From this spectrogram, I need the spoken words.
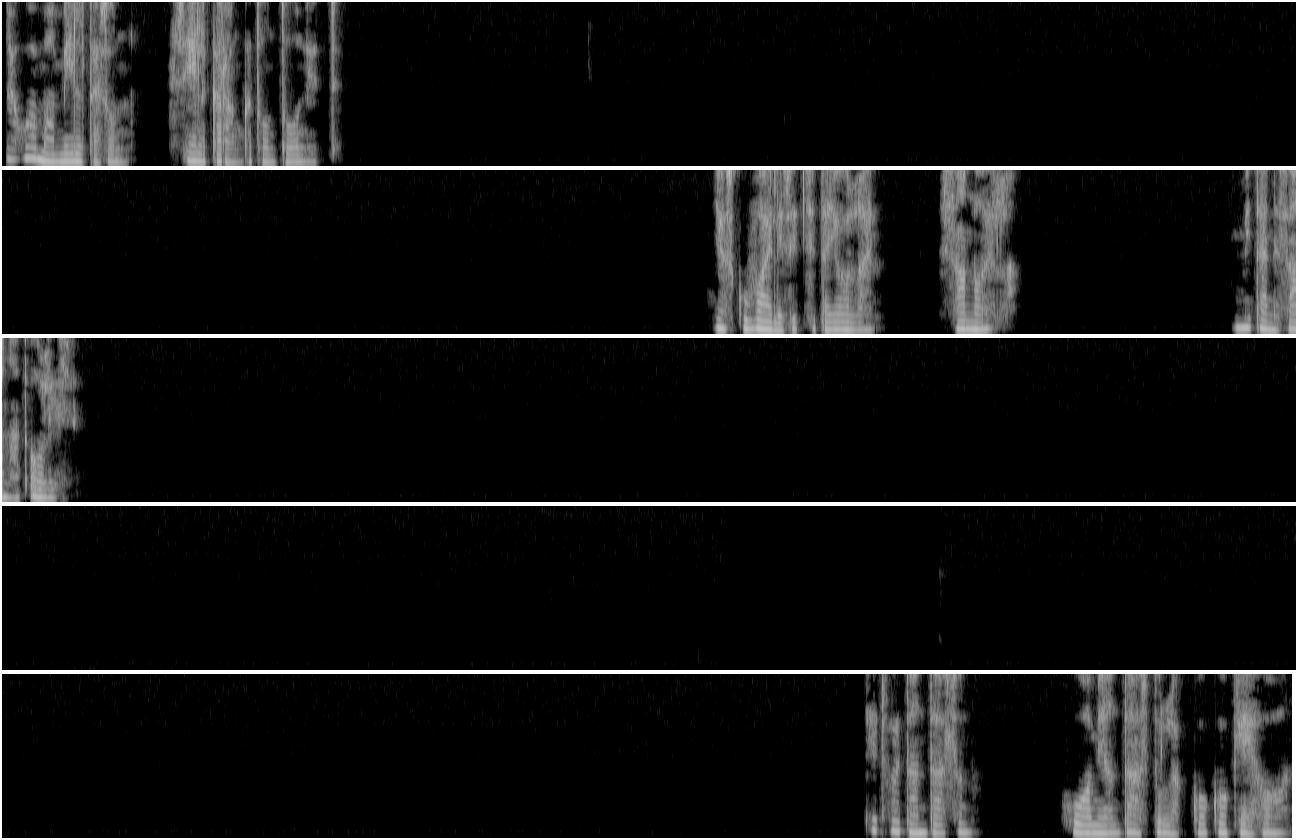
Ja huomaa miltä sun selkäranka tuntuu nyt. Jos kuvailisit sitä jollain sanoilla, mitä ne sanat olisi? Sitten voit antaa sun huomion taas tulla koko kehoon.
